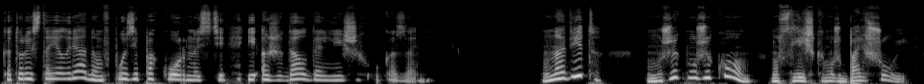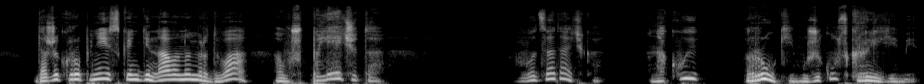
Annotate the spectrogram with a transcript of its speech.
который стоял рядом в позе покорности и ожидал дальнейших указаний. На вид мужик мужиком, но слишком уж большой, даже крупнее скандинава номер два, а уж плечи-то... Вот задачка. А на кой руки мужику с крыльями?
